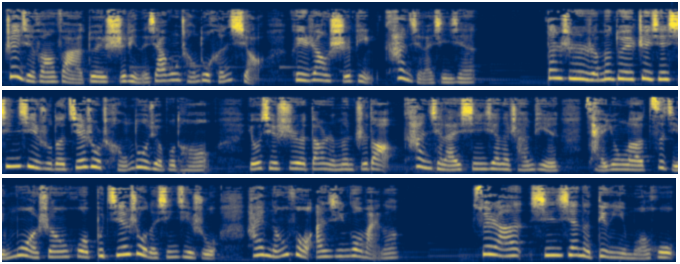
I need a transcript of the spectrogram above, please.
这些方法对食品的加工程度很小，可以让食品看起来新鲜。但是人们对这些新技术的接受程度却不同，尤其是当人们知道看起来新鲜的产品采用了自己陌生或不接受的新技术，还能否安心购买呢？虽然新鲜的定义模糊，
